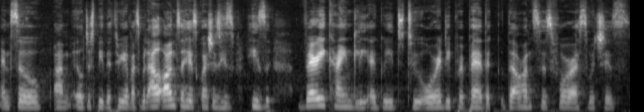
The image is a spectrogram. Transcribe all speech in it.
and so um, it'll just be the three of us. But I'll answer his questions. He's he's very kindly agreed to already prepare the, the answers for us, which is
